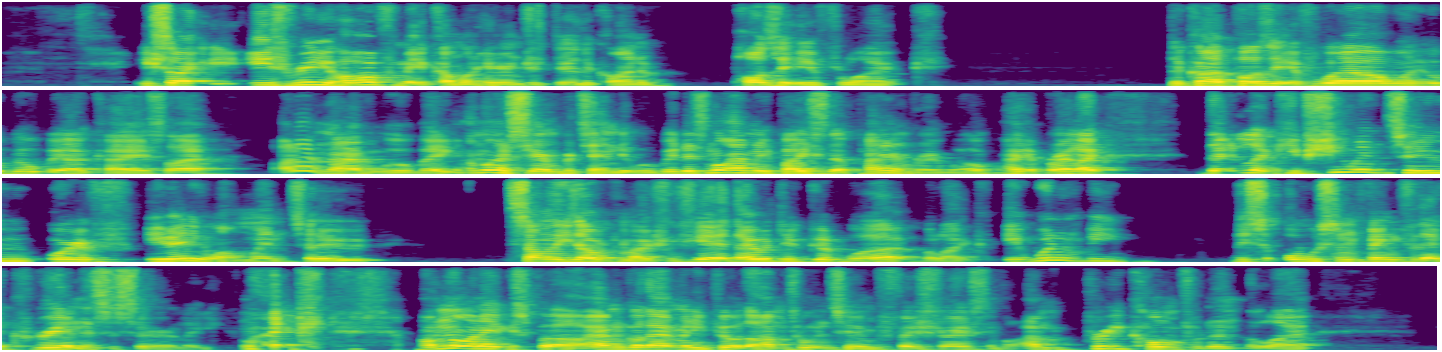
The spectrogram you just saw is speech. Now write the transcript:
It's like it's really hard for me to come on here and just do the kind of positive, like the kind of positive, well, it'll be, it'll be okay. It's like I don't know if it will be. I'm not gonna sit here and pretend it will be. There's not how many places that are paying very well. I hate to break like that, like if she went to or if if anyone went to some of these other promotions, yeah, they would do good work, but like it wouldn't be this awesome thing for their career necessarily. Like I'm not an expert. I haven't got that many people that I'm talking to in professional wrestling, but I'm pretty confident that like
